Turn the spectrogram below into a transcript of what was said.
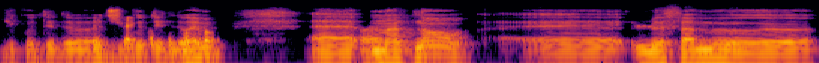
du côté de du côté de l'OM. Euh, Maintenant, euh, le fameux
